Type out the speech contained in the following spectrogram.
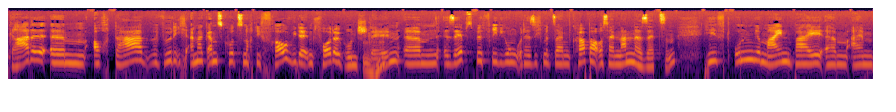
gerade ähm, auch da würde ich einmal ganz kurz noch die Frau wieder in den Vordergrund stellen. Ähm, Selbstbefriedigung oder sich mit seinem Körper auseinandersetzen hilft ungemein bei ähm, einem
